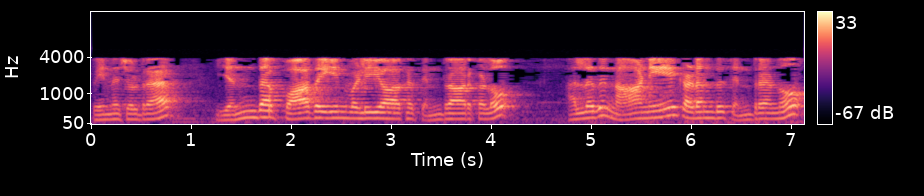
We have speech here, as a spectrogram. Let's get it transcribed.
என்ன சொல்றார்? எந்த பாதையின் வழியாக சென்றார்களோ அல்லது நானே கடந்து சென்றனோ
